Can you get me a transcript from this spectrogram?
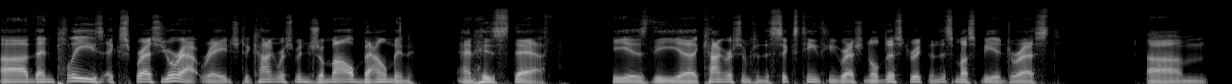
uh, then please express your outrage to Congressman Jamaal Bowman and his staff. He is the uh, congressman from the 16th congressional district, and this must be addressed. Um,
